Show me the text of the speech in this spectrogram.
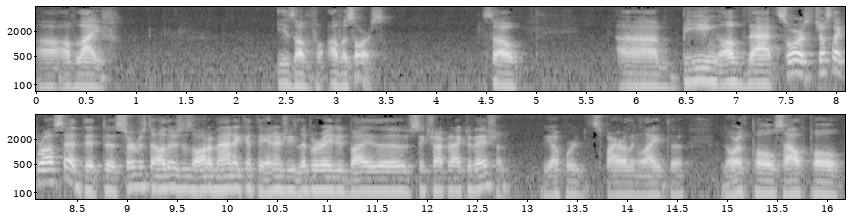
uh, of life is of, of a source. So, uh, being of that source, just like Ra said, that uh, service to others is automatic at the energy liberated by the six chakra activation, the upward spiraling light, the north pole, south pole,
